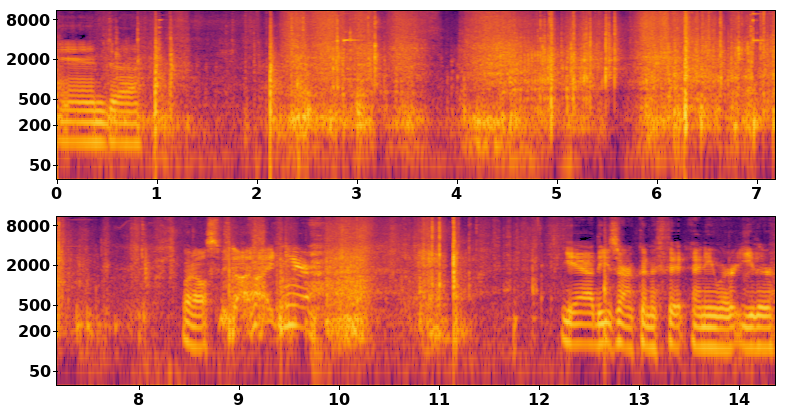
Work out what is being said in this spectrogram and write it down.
And uh, what else we got hiding here? Yeah, these aren't going to fit anywhere either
